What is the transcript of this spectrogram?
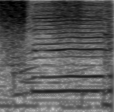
see.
